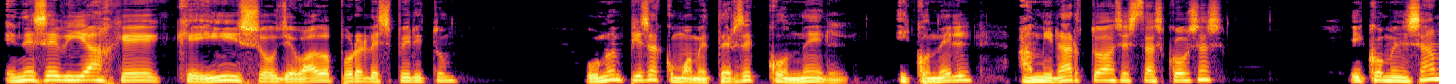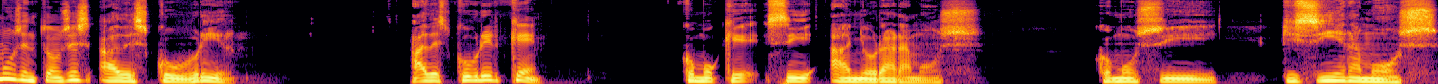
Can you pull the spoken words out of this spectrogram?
en ese viaje que hizo llevado por el Espíritu, uno empieza como a meterse con él y con él a mirar todas estas cosas y comenzamos entonces a descubrir, a descubrir qué, como que si añoráramos, como si quisiéramos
